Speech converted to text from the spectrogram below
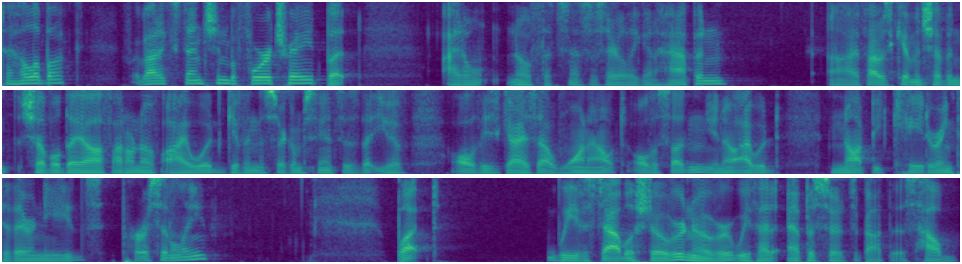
to Hellebuyck about extension before a trade, but I don't know if that's necessarily going to happen. Uh, if I was given Off, I don't know if I would, given the circumstances that you have all these guys that want out all of a sudden. You know, I would not be catering to their needs personally. But we've established over and over, we've had episodes about this, how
